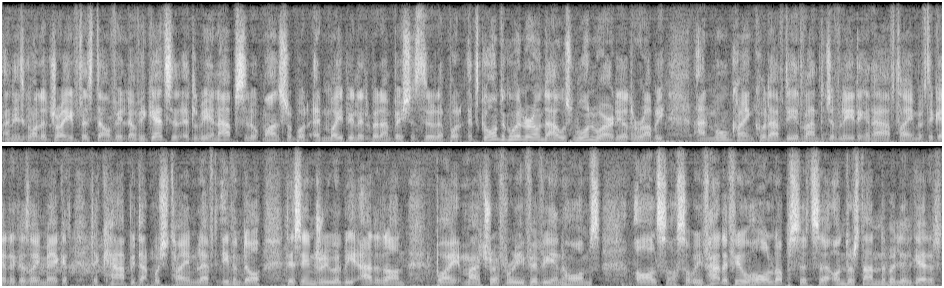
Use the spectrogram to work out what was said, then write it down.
and he's going to drive this downfield. Now, if he gets it, it'll be an absolute monster, but it might be a little bit ambitious to do that. But it's going to go in around the house one way or the other, Robbie, and Mooncoin could have the advantage of leading at half time if they get it, because I make it. There can't be that much time left, even though this injury will be added on by match referee Vivian Holmes also. So we've had a few hold ups. It's uh, understandable. You'll get it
